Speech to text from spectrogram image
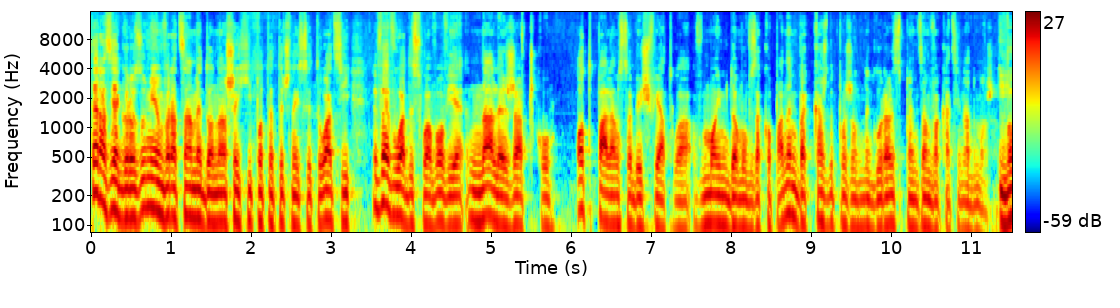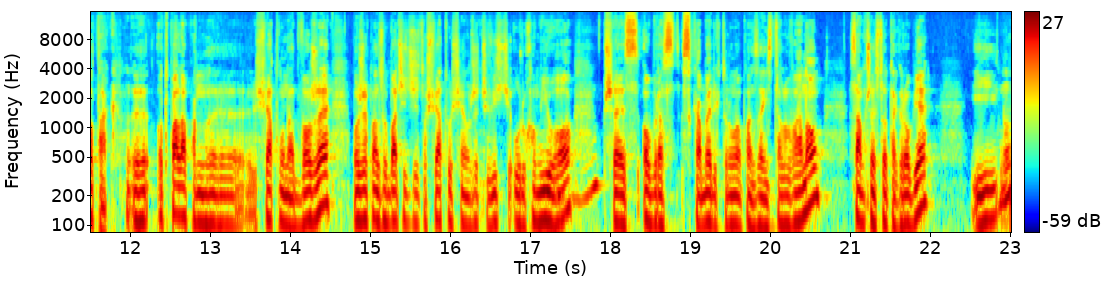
Teraz, jak rozumiem, wracamy do naszej hipotetycznej sytuacji. We Władysławowie na leżaczku odpalam sobie światła w moim domu w Zakopanem, bo jak każdy porządny góral spędzam wakacje nad morzem. No tak. Y, Odpala pan y, światło na dworze. Może pan zobaczyć, że to światło się rzeczywiście uruchomiło przez obraz z kamery, którą ma pan zainstalowaną. Sam często tak robię. I no,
